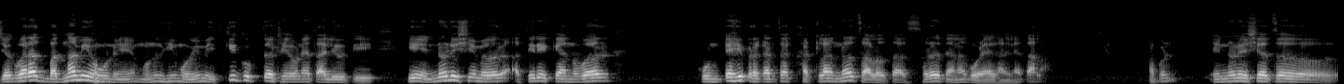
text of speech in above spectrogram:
जगभरात बदनामी होऊ नये म्हणून ही मोहीम इतकी गुप्त ठेवण्यात आली होती की इंडोनेशियावर अतिरेक्यांवर कोणत्याही प्रकारचा खटला न चालवता सरळ त्यांना गोळ्या घालण्यात आला. आपण इंडोनेशियाचं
